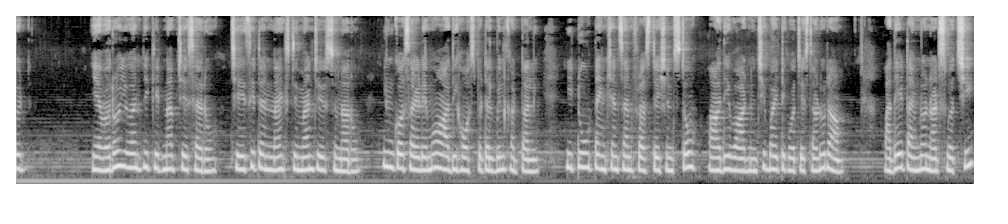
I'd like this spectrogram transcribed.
good. ఎవరో యువన్ని కిడ్నాప్ చేశారు. చేసి టెన్ ల్యాక్స్ డిమాండ్ చేస్తున్నారు. ఇంకో సైడ్ ఏమో ఆది హాస్పిటల్ బిల్ కట్టాలి. ఈ టూ టెన్షన్స్ అండ్ ఫ్రస్ట్రేషన్స్తో ఆది వాడి నుంచి బయటికి వచ్చేస్తాడు రామ్. అదే టైంలో నర్స్ వచ్చి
